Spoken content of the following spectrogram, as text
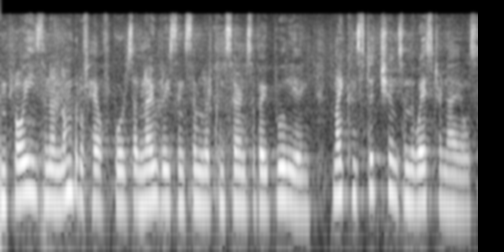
Employees in a number of health boards are now raising similar concerns about bullying. My constituents in the Western Isles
